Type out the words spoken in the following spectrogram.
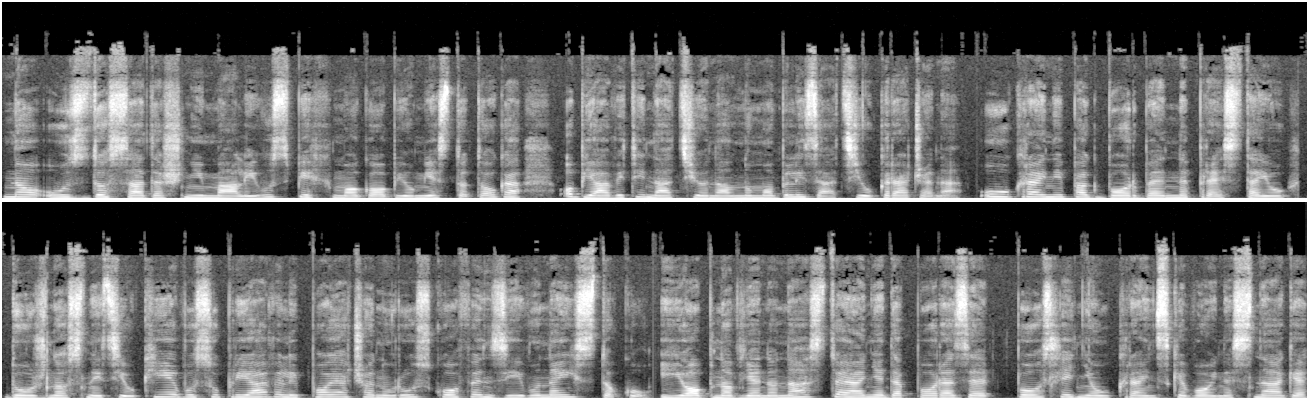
No uz dosadašnji mali uspjeh mogao bi umjesto toga objaviti nacionalnu mobilizaciju građana. U Ukrajini pak borbe ne prestaju. Dužnosnici u Kijevu su prijavili pojačanu rusku ofenzivu na istoku i obnovljeno nastojanje da poraze posljednje ukrajinske vojne snage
